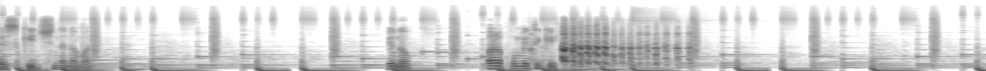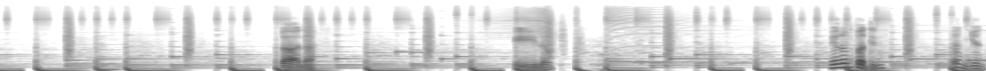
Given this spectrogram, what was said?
Ice cage na naman. Yun no. Para pumitik eh. Wala na. Ilaw. Meron pa din. Saan yan?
